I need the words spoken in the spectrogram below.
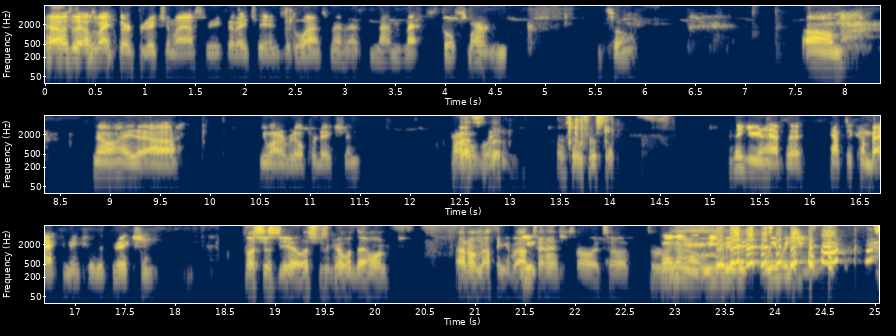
That was that was my third prediction last week that I changed at the last minute, and I'm still smarting. So, um, no, I uh, you want a real prediction? Probably. that- that's interesting. I think you're gonna have to have to come back to me for the prediction. Let's just yeah, let's just go with that one. I don't know nothing about You- tennis, so it's a three. Well, no, no, we we, we,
